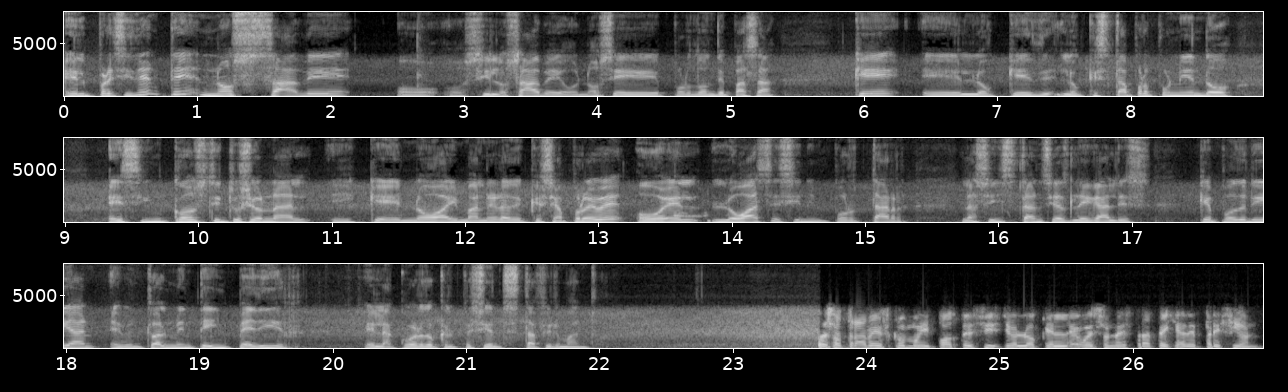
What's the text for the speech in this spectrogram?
¿el presidente no sabe o, si lo sabe o no sé por dónde pasa, que eh, lo que lo que está proponiendo es inconstitucional y que no hay manera de que se apruebe o él lo hace sin importar las instancias legales que podrían eventualmente impedir el acuerdo que el presidente está firmando. Pues otra vez como hipótesis yo lo que leo es una estrategia de presión.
